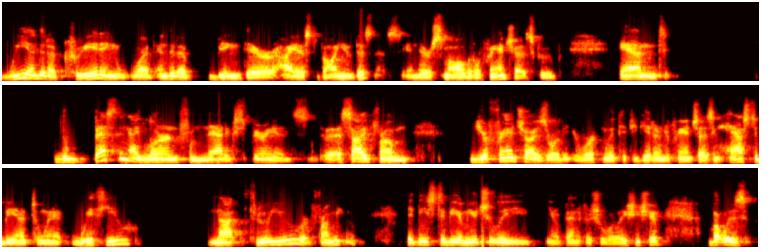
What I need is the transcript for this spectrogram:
we ended up creating what ended up being their highest volume business in their small little franchise group and the best thing i learned from that experience aside from your franchisor that you're working with if you get into franchising has to be in it to win it with you not through you or from you. It needs to be a mutually you know beneficial relationship. But was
